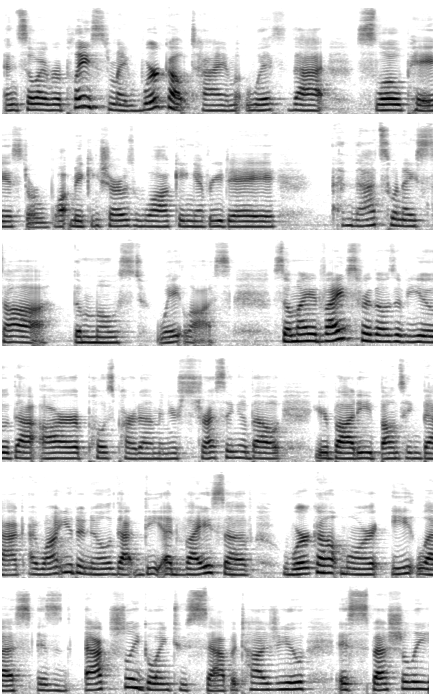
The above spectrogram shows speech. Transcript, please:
And so I replaced my workout time with that slow paced or wa- making sure I was walking every day. And that's when I saw the most weight loss. So, my advice for those of you that are postpartum and you're stressing about your body bouncing back, I want you to know that the advice of work out more, eat less is actually going to sabotage you, especially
